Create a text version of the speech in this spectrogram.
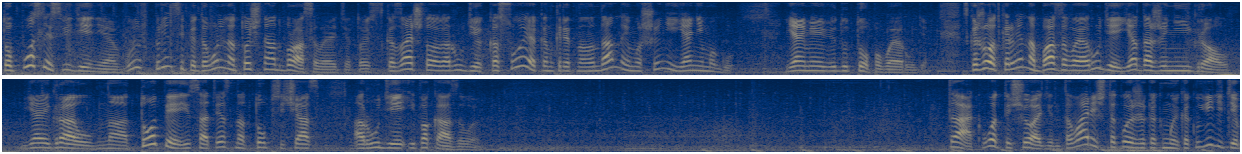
то после сведения вы, в принципе, довольно точно отбрасываете. То есть сказать, что орудие косое конкретно на данной машине я не могу. Я имею в виду топовое орудие. Скажу откровенно, базовое орудие я даже не играл. Я играл на топе и, соответственно, топ сейчас орудие и показываю. Так, вот еще один товарищ, такой же, как мы. Как вы видите,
